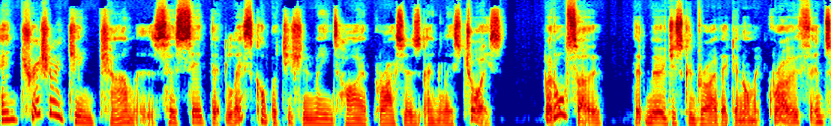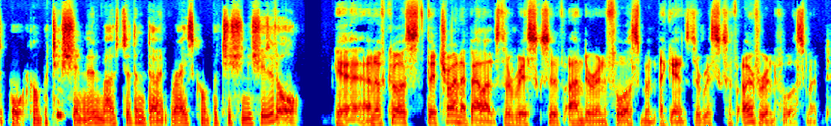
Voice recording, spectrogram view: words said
And Treasurer Jim Chalmers has said that less competition means higher prices and less choice, but also that mergers can drive economic growth and support competition, and most of them don't raise competition issues at all. Yeah, and of course, they're trying to balance the risks of under enforcement against the risks of over enforcement,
